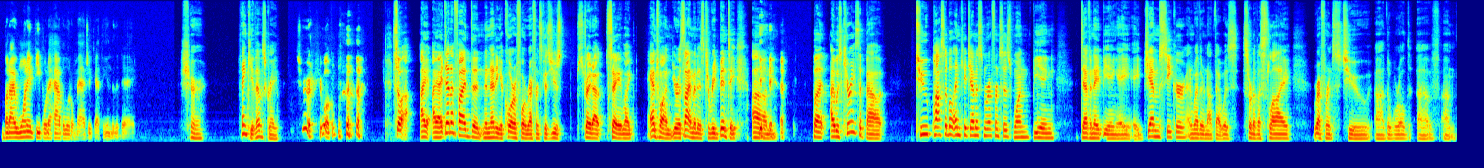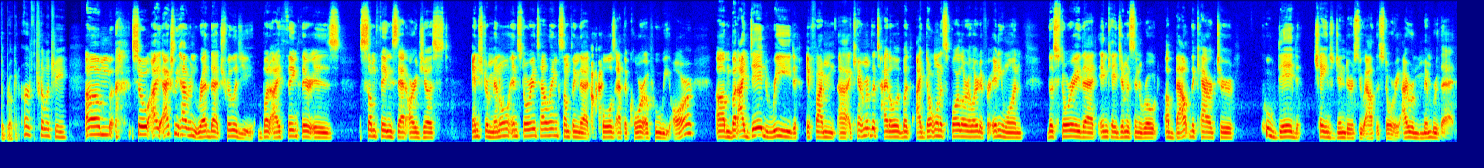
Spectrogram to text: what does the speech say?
but I wanted people to have a little magic at the end of the day. Sure. Thank you. That was great. Sure. You're welcome. so I, I identified the Nnedi Okorafor reference because you just straight out say, like, Antoine, your assignment is to read Binti. Um, but I was curious about two possible N.K. Jemisin references, one being Devonee being a, a gem seeker, and whether or not that was sort of a sly reference to uh, the world of um, the Broken Earth trilogy. Um, so I actually haven't read that trilogy, but I think there is some things that are just instrumental in storytelling, something that okay. pulls at the core of who we are. Um, but I did read, if I'm, uh, I can't remember the title, but I don't want to spoiler alert it for anyone. The story that N.K. Jemisin wrote about the character who did change genders throughout the story. I remember that.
